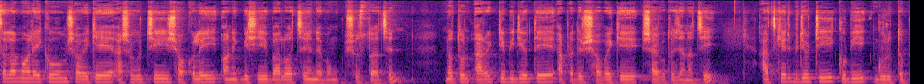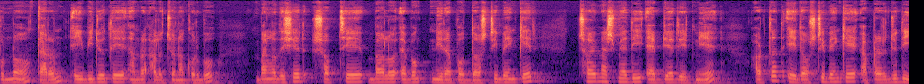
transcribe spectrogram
আসসালামু আলাইকুম সবাইকে। আশা করছি সকলেই অনেক বেশি ভালো আছেন এবং সুস্থ আছেন। নতুন আরও একটি ভিডিওতে আপনাদের সবাইকে স্বাগত জানাচ্ছি। আজকের ভিডিওটি খুবই গুরুত্বপূর্ণ কারণ এই ভিডিওতে আমরা আলোচনা করব বাংলাদেশের সবচেয়ে ভালো এবং নিরাপদ দশটি ব্যাংকের ছয় মাস মেয়াদি এফডিআর রেট নিয়ে। অর্থাৎ এই দশটি ব্যাংকে আপনারা যদি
